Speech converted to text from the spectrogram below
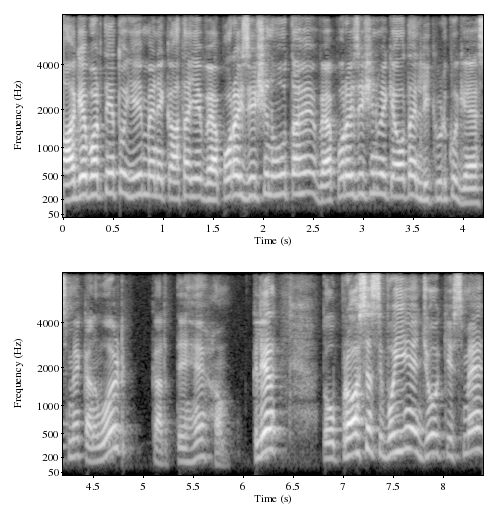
आगे बढ़ते हैं तो ये मैंने कहा था, ये वेपोराइजेशन होता है। वेपोराइजेशन में क्या होता है? लिक्विड को गैस में कन्वर्ट करते हैं हम। क्लियर तो प्रोसेस वही है जो किसमें?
